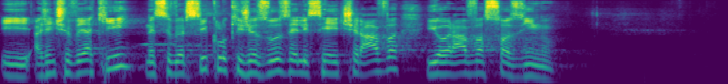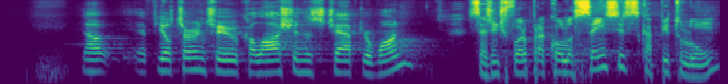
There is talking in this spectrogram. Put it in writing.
E a gente vê aqui nesse versículo que Jesus ele se retirava e orava sozinho. Now, if you'll turn to Colossians chapter 1, Se a gente for para Colossenses capítulo 1,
